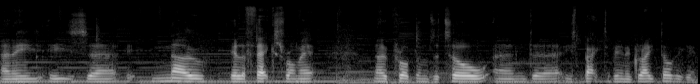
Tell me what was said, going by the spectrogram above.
And he, he's uh, no ill effects from it, no problems at all. And uh, he's back to being a great dog again.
